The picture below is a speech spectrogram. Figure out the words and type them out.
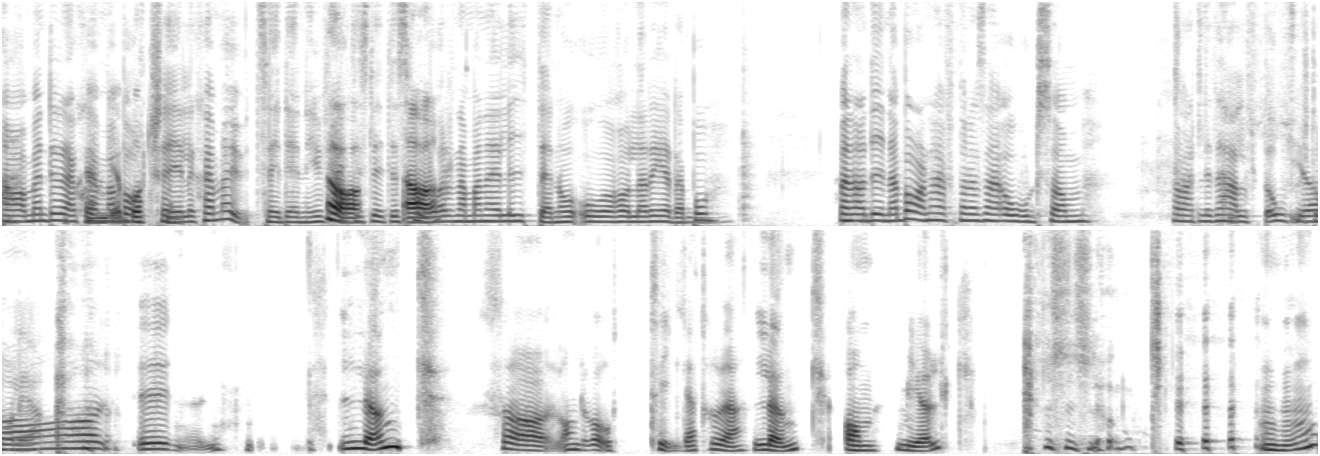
Ja men det där skämma bort bort sig mig? eller skämma ut sig den är ju Ja, faktiskt lite ja. svår när man är liten och, och hålla reda på. Men har dina barn haft några sådana här ord som har varit lite halvt oförståeliga? Ja, eh, lönk sa, om det var Ottilia tror jag, lönk om mjölk. Lunk. Mhm.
